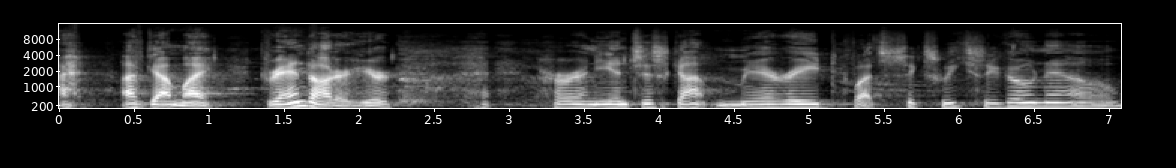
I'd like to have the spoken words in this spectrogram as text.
I, I've got my granddaughter here her and Ian just got married, what, six weeks ago now?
